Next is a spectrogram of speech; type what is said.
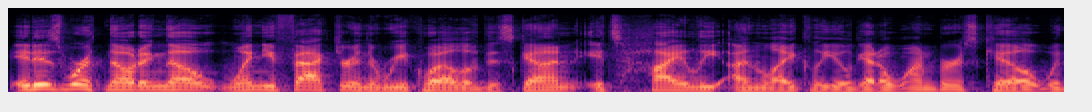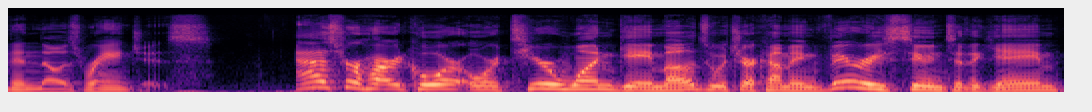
It is worth noting though, when you factor in the recoil of this gun, it's highly unlikely you'll get a one burst kill within those ranges. As for hardcore or tier 1 game modes, which are coming very soon to the game,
